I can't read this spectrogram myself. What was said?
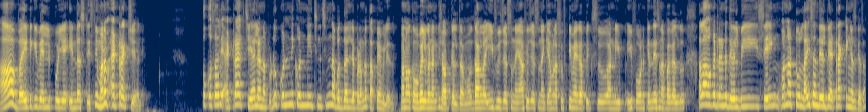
ఆ బయటికి వెళ్ళిపోయే ఇండస్ట్రీస్ని మనం అట్రాక్ట్ చేయాలి. ఒక్కోసారి అట్రాక్ట్ చేయాలన్నప్పుడు కొన్ని కొన్ని చిన్న చిన్న అబద్ధాలు చెప్పడంలో తప్పేమీ లేదు. మనం ఒక మొబైల్ కొనడానికి షాప్కి వెళ్తాము. దానిలో ఈ ఫీచర్స్ ఉన్నాయి ఆ ఫీచర్స్ ఉన్నాయి కెమెరా ఫిఫ్టీ మెగా పిక్స్ అండ్ ఈ- ఫోన్ కింద వేసిన పగలదు. అలా ఒకటి రెండు they will be saying one or two lies and they will be attracting us కదా.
